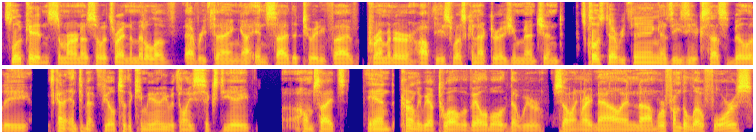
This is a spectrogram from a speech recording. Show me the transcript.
It's located in Smyrna, so it's right in the middle of everything. Uh, inside the 285 perimeter off the east-west connector, as you mentioned. It's close to everything. Has easy accessibility. It's kind of intimate feel to the community with only 68 uh, home sites. And currently, we have 12 available that we're selling right now. And um, we're from the low fours,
